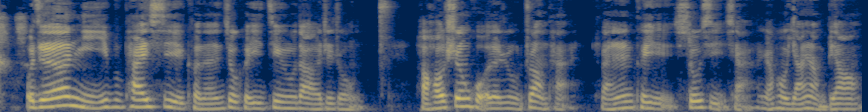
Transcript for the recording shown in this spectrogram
我觉得你一不拍戏，可能就可以进入到这种好好生活的这种状态，反正可以休息一下，然后养养膘。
